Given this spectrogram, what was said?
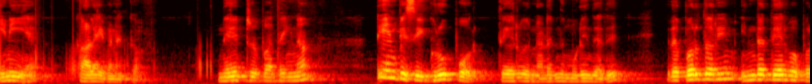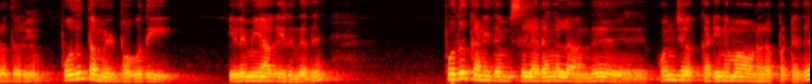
இனிய காலை வணக்கம். நேற்று பார்த்தீங்கன்னா டிஎன்பிசி குரூப் ஃபோர் தேர்வு நடந்து முடிந்தது. இதை பொறுத்தவரையும் இந்த தேர்வை பொறுத்தவரையும் பொதுத்தமிழ் பகுதி எளிமையாக இருந்தது. பொது கணிதம் சில இடங்களில் வந்து கொஞ்சம் கடினமாக உணரப்பட்டது.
